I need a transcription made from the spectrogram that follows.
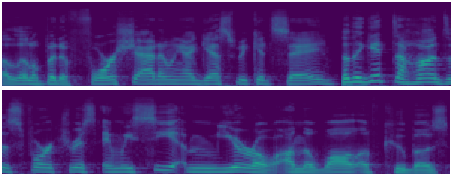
A little bit of foreshadowing, I guess we could say. So they get to Hanzo's fortress and we see a mural on the wall of Kubo's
